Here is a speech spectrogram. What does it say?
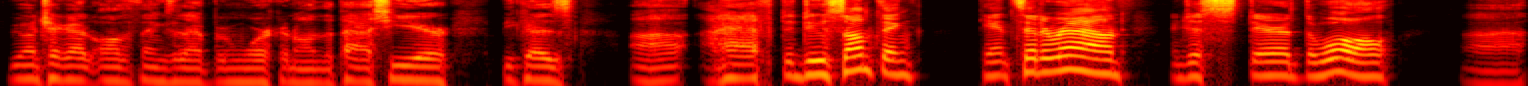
if you want to check out all the things that I've been working on the past year because uh, I have to do something. Can't sit around and just stare at the wall. Uh,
